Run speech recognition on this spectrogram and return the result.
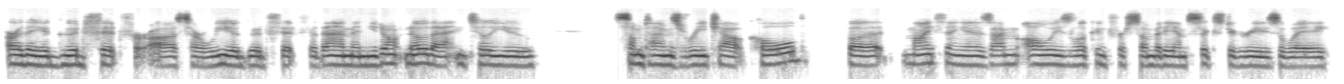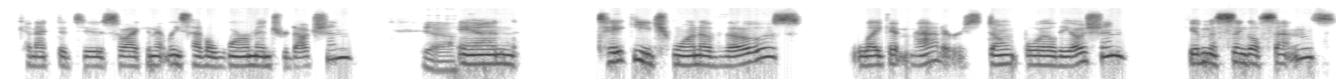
are they a good fit for us? Are we a good fit for them? And you don't know that until you sometimes reach out cold. But my thing is, I'm always looking for somebody I'm six degrees away connected to so I can at least have a warm introduction. Yeah. And take each one of those like it matters. Don't boil the ocean. Give them a single sentence.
